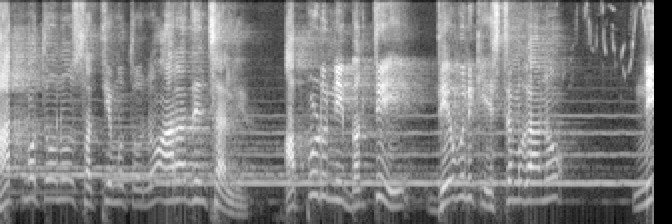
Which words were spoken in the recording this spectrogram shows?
ఆత్మతోనూ సత్యముతోనూ ఆరాధించాలి. అప్పుడు నీ భక్తి దేవునికి ఇష్టముగాను నీ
